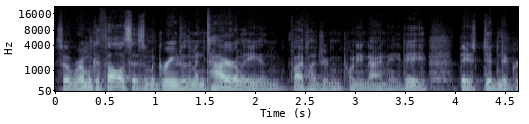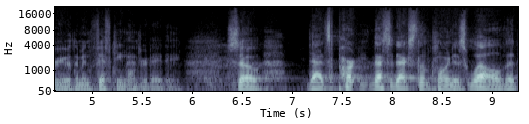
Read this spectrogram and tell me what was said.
So Roman Catholicism agreed with him entirely in 529 AD. They didn't agree with him in 1500 AD. So that's part. That's an excellent point as well. That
